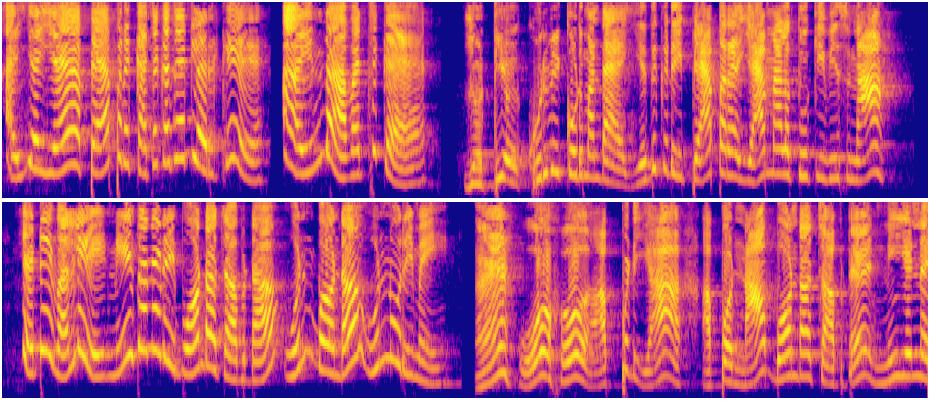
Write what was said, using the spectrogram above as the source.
ஐயய்ய பேப்பர் கச்ச கச்சட்ல இருக்கு இந்த வச்சுக்க. எட்டிய குருவி கொடுமண்ட எதுக்குடி பேப்பரை என் மேல தூக்கி வீசுனா? எட்டி வள்ளி நீ தானடி போண்டா சாப்பிட்டா? உன் போண்டா உன் உரிமை. ஓஹோ அப்படியா? அப்போ நான் போண்டா சாப்பிட்டேன். நீ என்ன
